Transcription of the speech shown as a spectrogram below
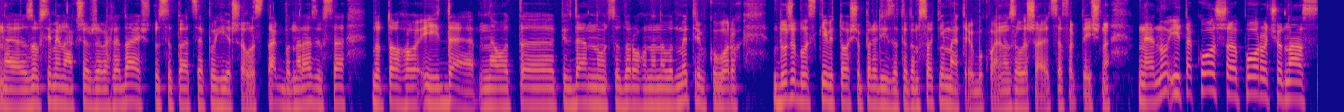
е, зовсім інакше вже виглядає, що тут ситуація погіршилась. Так, бо наразі все до того і йде. Ну, От е, південну цю дорогу на Новодмитрівку ворог дуже близький від того, щоб перерізати там сотні метрів буквально залишаються фактично. Е, Ну і також поруч у нас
